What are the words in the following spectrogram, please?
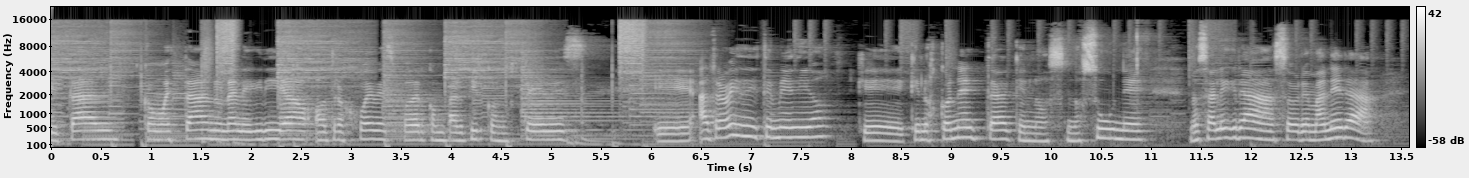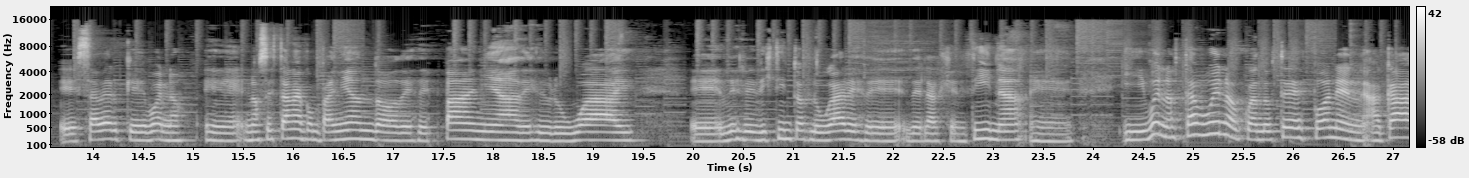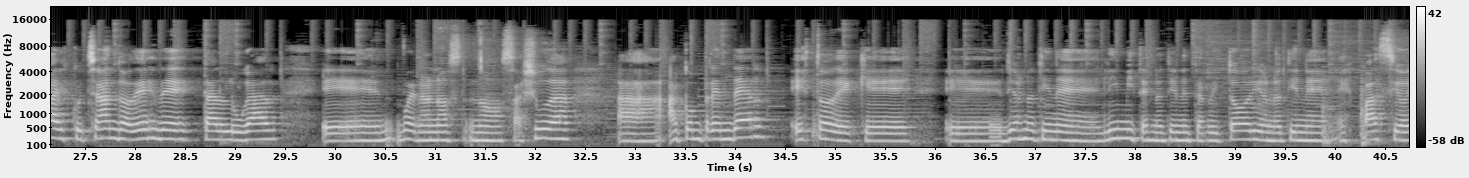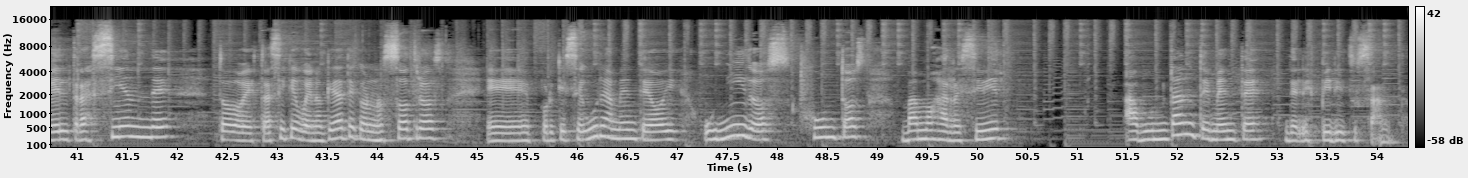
¿qué tal? ¿Cómo están? Una alegría otro jueves poder compartir con ustedes eh, a través de este medio que, nos conecta, que nos, nos, une. Nos alegra sobremanera eh, saber que, bueno, eh, nos están acompañando desde España, desde Uruguay, desde distintos lugares de la Argentina. Y bueno, está bueno cuando ustedes ponen acá escuchando desde tal lugar, eh, bueno, nos, ayuda a, comprender esto de que eh, Dios no tiene límites, no tiene territorio, no tiene espacio, Él trasciende todo esto. Así que bueno, quédate con nosotros eh, porque seguramente hoy, unidos, juntos, vamos a recibir abundantemente del Espíritu Santo.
